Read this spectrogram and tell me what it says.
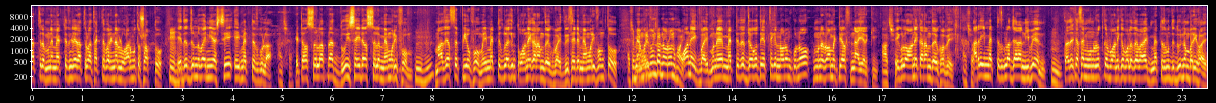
রাত্রে মানে ম্যাট্রেস নিলে রাত্রেবেলা থাকতে পারি না লোহার মতো শক্ত। এদের জন্য ভাই নিয়ে আসছি এই ম্যাট্রেসগুলা আচ্ছা। এটা হচ্ছে হলো আপনার দুই সাইডে হচ্ছে হলো মেমোরি ফোম মাঝে আছে পিও ফোম এই ম্যাট্রেসগুলা কিন্তু অনেক আরামদায়ক ভাই। দুই সাইডে মেমোরি ফোম তো? আচ্ছা মেমোরি ফোনটা নরম হয়। অনেক ভাই। মানে ম্যাট্রেসের জগতে এর থেকে নরম কোনো মানে র মেটেরিয়ালস নাই আর কি। আচ্ছা। এগুলো অনেক আরামদায়ক হবে। আচ্ছা। আর এই ম্যাট্রেসগুলো যারা নিবেন তাদের কাছে আমি অনুরোধ করব অনেকে বলে যে ভাই ম্যাট্রেসের মধ্যে দুই নম্বরই হয়।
